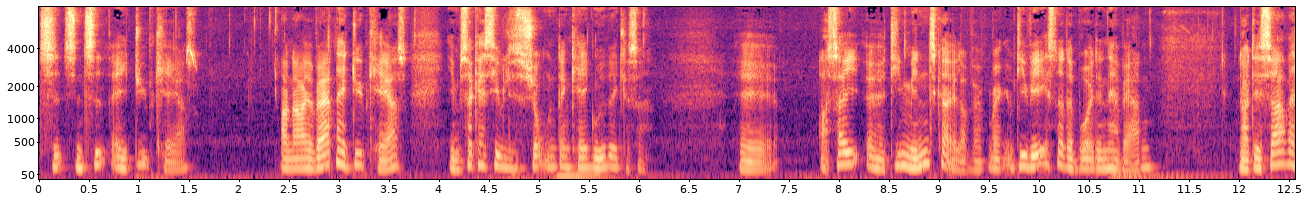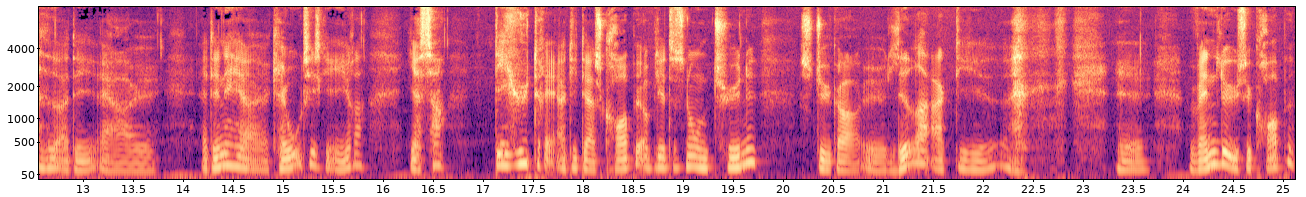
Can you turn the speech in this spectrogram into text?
tid, sin tid er i dyb kaos. Og når verden er i dyb kaos, jamen så kan civilisationen, den kan ikke udvikle sig. Øh, og så øh, de mennesker, eller de væsener, der bor i den her verden, når det så, hvad hedder det, er, øh, er denne her kaotiske æra, ja, så dehydrerer de deres kroppe og bliver til sådan nogle tynde stykker øh, læderagtige, øh, vandløse kroppe,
